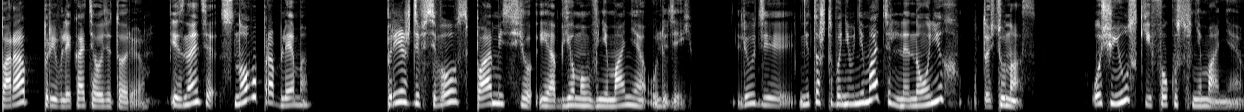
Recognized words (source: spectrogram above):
Пора привлекать аудиторию. И знаете, снова проблемы. Прежде всего с памятью и объемом внимания у людей. Люди не то чтобы невнимательны, но у них, то есть у нас, очень узкий фокус внимания.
